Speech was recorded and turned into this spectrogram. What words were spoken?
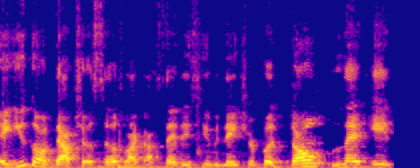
and you gonna doubt yourself like i said it's human nature but don't let it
